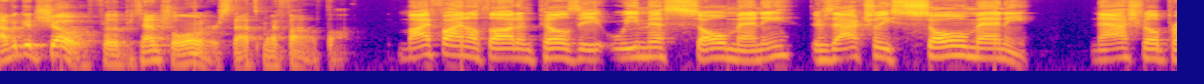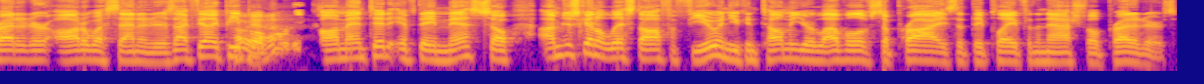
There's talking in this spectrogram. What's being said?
have a good show for the potential owners. That's my final thought. My final thought on Pillsy, we miss so many. There's actually so many Nashville Predator, Ottawa Senators. I feel like oh, people Oh, yeah? already commented if they missed. So I'm just going to list off a few and you can tell me your level of surprise that they play for the Nashville Predators.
